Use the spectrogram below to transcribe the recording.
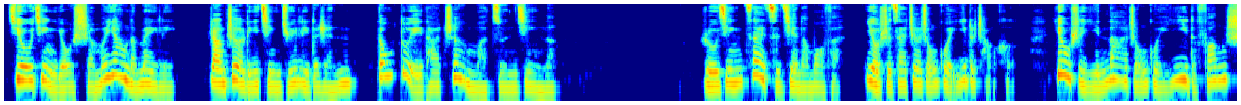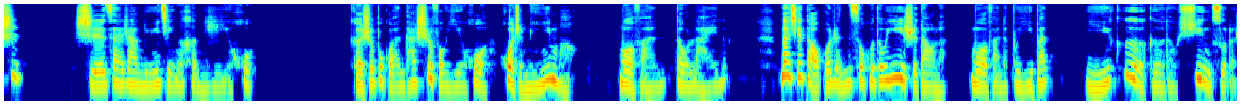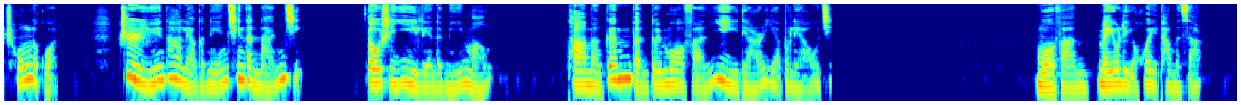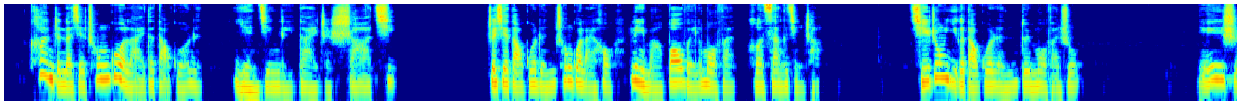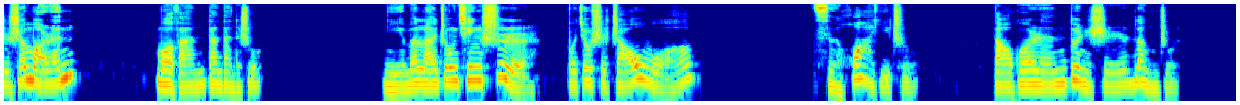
究竟有什么样的魅力，让这里警局里的人都对他这么尊敬呢？如今再次见到莫凡，又是在这种诡异的场合，又是以那种诡异的方式，实在让女警很疑惑。可是，不管他是否疑惑或者迷茫，莫凡都来了。那些岛国人似乎都意识到了莫凡的不一般，一个个都迅速的冲了过来。至于那两个年轻的男警，都是一脸的迷茫，他们根本对莫凡一点儿也不了解。莫凡没有理会他们仨，看着那些冲过来的岛国人。眼睛里带着杀气。这些岛国人冲过来后，立马包围了莫凡和三个警察。其中一个岛国人对莫凡说：“你是什么人？”莫凡淡淡的说：“你们来中青市，不就是找我？”此话一出，岛国人顿时愣住了。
